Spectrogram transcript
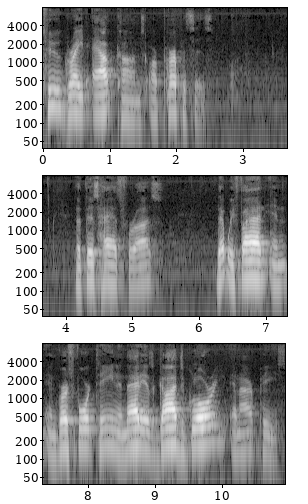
two great outcomes or purposes that this has for us that we find in, in verse 14, and that is God's glory and our peace.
